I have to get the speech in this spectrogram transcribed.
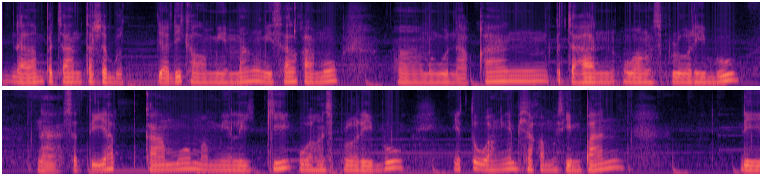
dalam pecahan tersebut. Jadi kalau memang misal kamu uh, menggunakan pecahan uang 10.000, nah setiap kamu memiliki uang 10.000 itu uangnya bisa kamu simpan di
